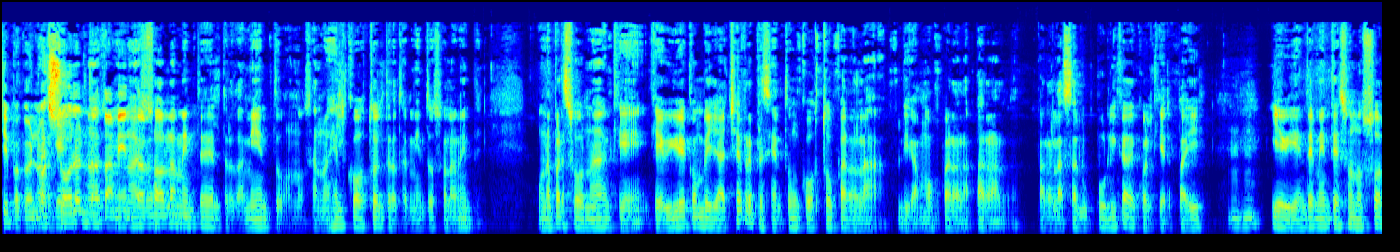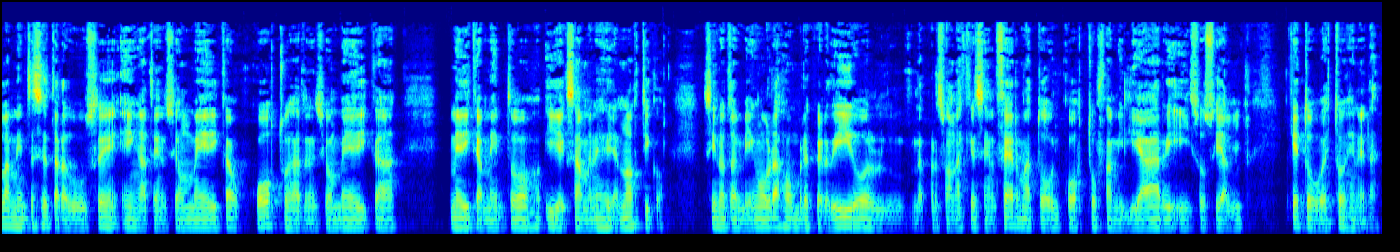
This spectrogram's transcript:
Sí, porque no es solo el tratamiento. No es solamente el tratamiento, o sea, no es el costo del tratamiento solamente. una persona que, que, vive con VIH representa un costo para la, digamos, para la, para, para la salud pública de cualquier país. Uh -huh. Y evidentemente eso no solamente se traduce en atención médica o costos de atención médica, medicamentos y exámenes de diagnóstico, sino también obras hombres perdidos, las personas que se enferman, todo el costo familiar y social que todo esto genera.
